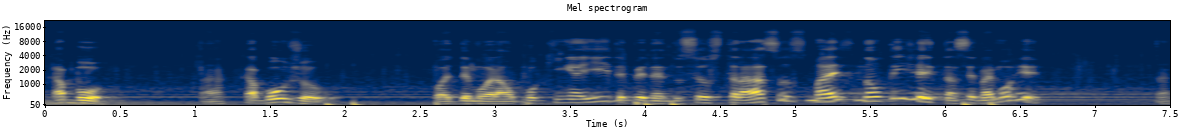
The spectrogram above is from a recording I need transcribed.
Acabou. Tá? Acabou o jogo. Pode demorar um pouquinho aí, dependendo dos seus traços, mas não tem jeito, tá? Você vai morrer. Tá?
